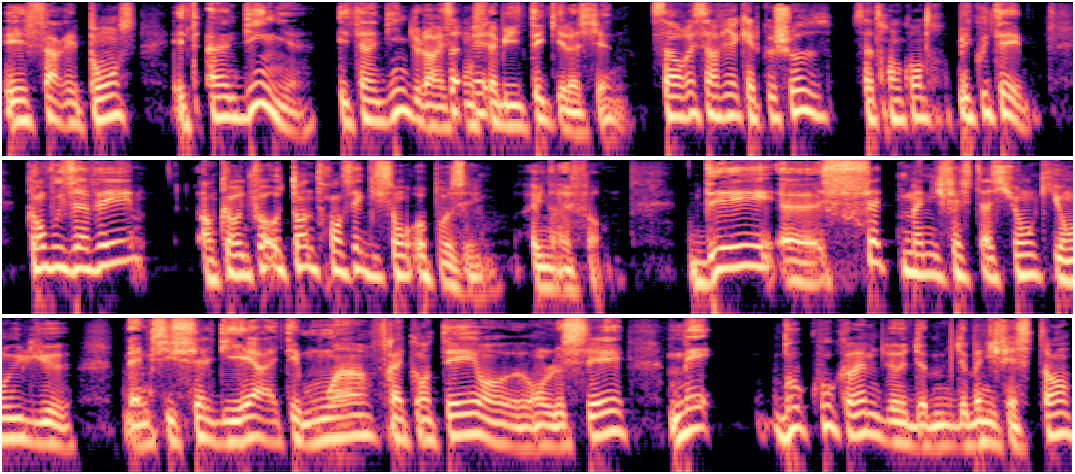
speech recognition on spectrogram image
Et sa réponse est indigne, est indigne de la Ça- responsabilité qui est la sienne. Ça aurait servi à quelque chose, cette rencontre? Écoutez, quand vous avez, encore une fois, autant de Français qui sont opposés à une réforme, des euh, sept manifestations qui ont eu lieu, même si celle d'hier a été moins fréquentée, on, le sait, mais beaucoup quand même de, manifestants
